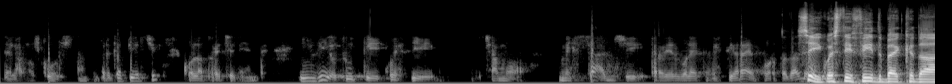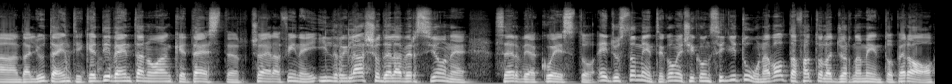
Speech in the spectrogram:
dell'anno scorso, tanto per capirci, con la precedente. Invio tutti questi, diciamo, messaggi, tra virgolette, questi report Adobe. Sì, questi feedback da- dagli utenti che diventano anche tester, cioè alla fine il rilascio della versione serve a questo e giustamente come ci consigli tu, una volta fatto l'aggiornamento però,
